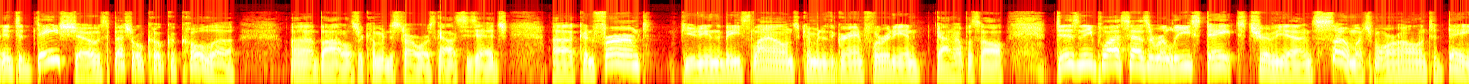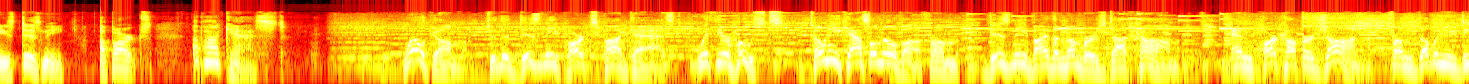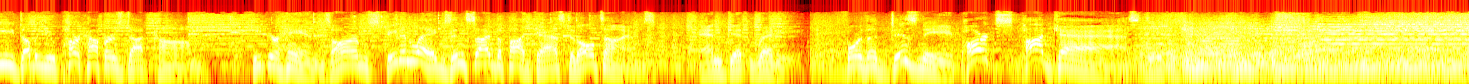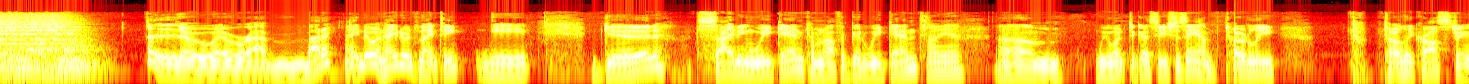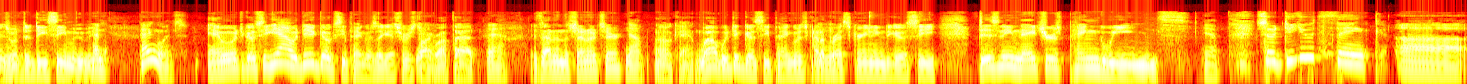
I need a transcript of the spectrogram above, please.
In today's show, special Coca Cola uh, bottles are coming to Star Wars Galaxy's Edge. Uh, confirmed. Beauty and the Beast Lounge coming to the Grand Floridian. God help us all. Disney Plus has a release date, trivia, and so much more all in today's Disney, a Parks, a podcast. Welcome to the Disney Parks Podcast with your hosts, Tony Casanova from DisneyByTheNumbers.com and Parkhopper John from WDWParkhoppers.com. Keep your hands, arms, feet, and legs inside the podcast at all times. And get ready for the Disney Parks Podcast. Hello, everybody. How you doing? How you doing tonight, T? Good. Good. Exciting weekend. Coming off a good weekend. Oh yeah. Um, we went to go see Shazam. Totally, totally cross streams. Went to DC movie. And penguins. And we went to go see, yeah, we did go see Penguins. I guess we should talk about that. Yeah. Is that in the show notes here? No. Okay. Well, we did go see Penguins. Got a press screening to go see Disney Nature's Penguins. Yeah. So do you think uh,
